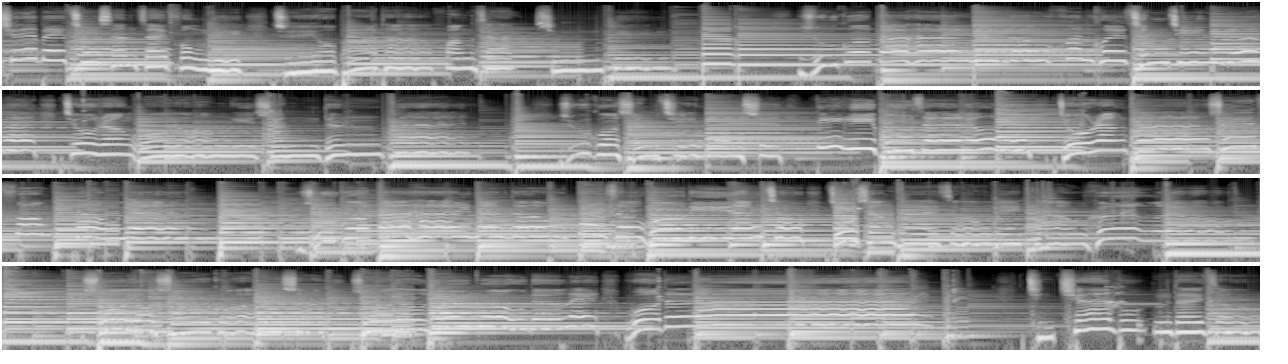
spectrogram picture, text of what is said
却被吹散在风里，只有把它放在心底。如果大海能够换回曾经的爱，就让我用一生等待。如果深情往事你已不再留恋，就让全部带走。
